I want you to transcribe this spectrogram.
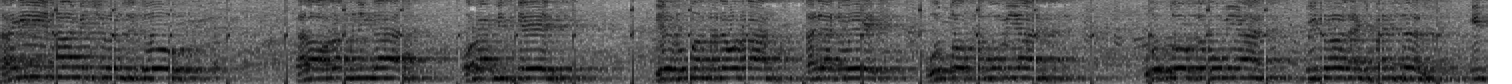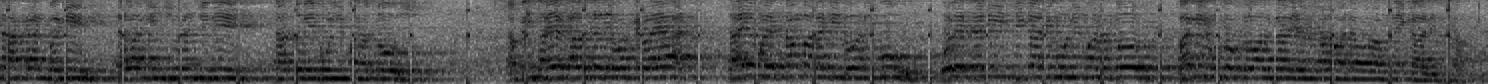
Lagi dalam insurans itu Kalau orang meninggal Orang miskin Dia rumah tak ada orang Tak ada duit Untuk kebumian Untuk kebumian Funeral expenses Kita akan bagi Dalam insurans ini 1,500 Tapi saya kalau jadi wakil rakyat Saya boleh tambah lagi 2,000 Boleh jadi 3,500 Bagi untuk keluarga yang kalau ada orang meninggal di sana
